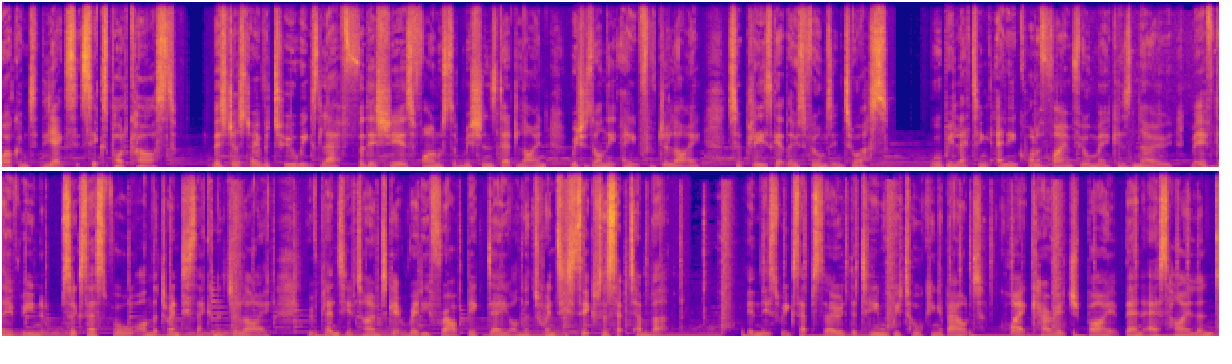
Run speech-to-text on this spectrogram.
welcome to the Exit 6 podcast. There's just over two weeks left for this year's final submissions deadline, which is on the 8th of July, so please get those films into us. We'll be letting any qualifying filmmakers know if they've been successful on the 22nd of July, with plenty of time to get ready for our big day on the 26th of September. In this week's episode, the team will be talking about Quiet Carriage by Ben S. Highland,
